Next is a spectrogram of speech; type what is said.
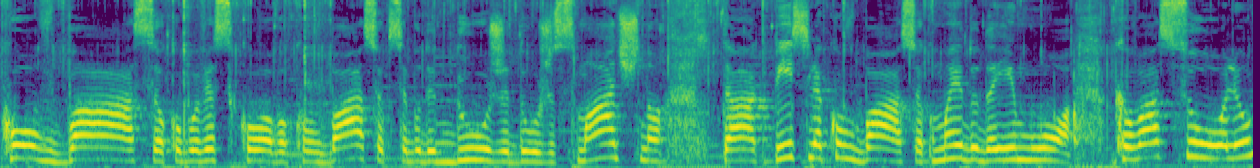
ковбасок, обов'язково ковбасок. Це буде дуже-дуже смачно. Так, після ковбасок ми додаємо квасолю.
